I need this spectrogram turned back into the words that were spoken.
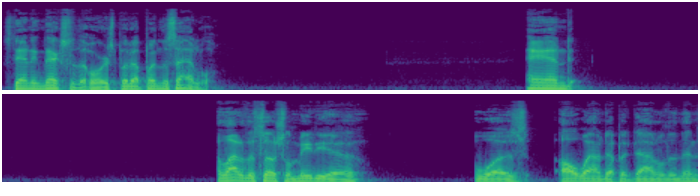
standing next to the horse, but up on the saddle. And a lot of the social media was all wound up at Donald, and then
